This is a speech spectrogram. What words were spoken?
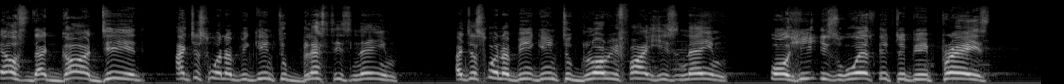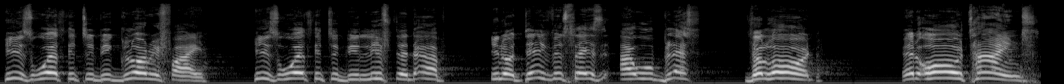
else that God did, I just want to begin to bless His name. I just want to begin to glorify His name, for He is worthy to be praised. He is worthy to be glorified. He is worthy to be lifted up. You know, David says, I will bless the Lord at all times,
